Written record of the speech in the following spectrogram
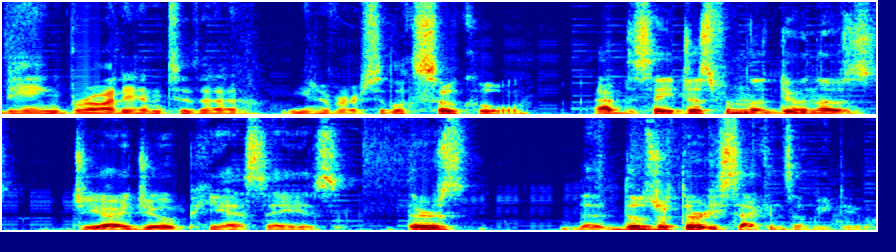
being brought into the universe. It looks so cool. I have to say, just from the doing those GI Joe PSAs, there's the, those are 30 seconds that we do.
